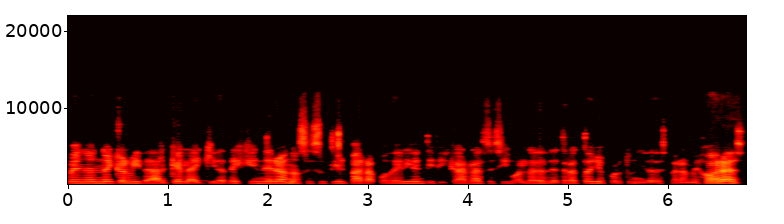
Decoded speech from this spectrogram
Bueno, no hay que olvidar que la equidad de género nos es útil para poder identificar las desigualdades de trato y oportunidades para mejoras,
